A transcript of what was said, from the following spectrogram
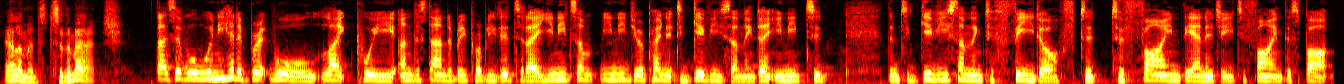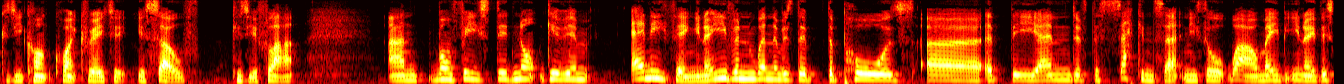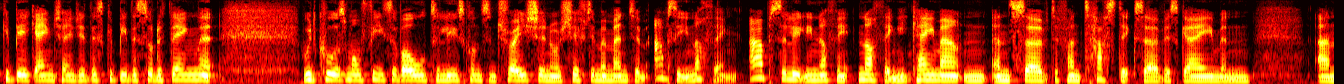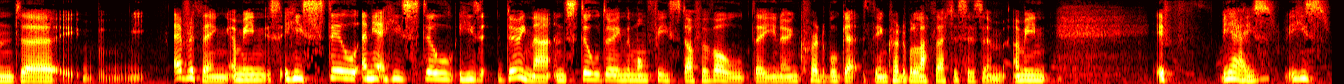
element to the match. That's it. Well, when you hit a brick wall, like Pouille understandably probably did today, you need some. You need your opponent to give you something, don't you? You need to them to give you something to feed off, to to find the energy, to find the spark, because you can't quite create it yourself because you're flat. And Monfils did not give him anything. You know, even when there was the the pause uh, at the end of the second set, and you thought, wow, maybe you know this could be a game changer. This could be the sort of thing that would cause Monfils of old to lose concentration or shift in momentum. Absolutely nothing. Absolutely nothing. Nothing. He came out and, and served a fantastic service game and and uh, everything. I mean, he's still, and yet he's still he's doing that and still doing the Monfils stuff of old. The you know incredible gets, the incredible athleticism. I mean, if yeah, he's he's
